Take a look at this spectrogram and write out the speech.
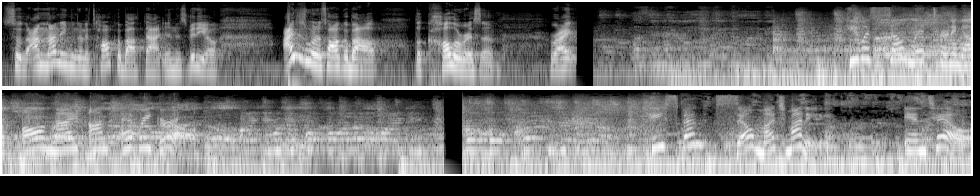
So I'm not even going to talk about that in this video. I just want to talk about the colorism, right? He was so lit turning up all night on every girl. He spent so much money until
